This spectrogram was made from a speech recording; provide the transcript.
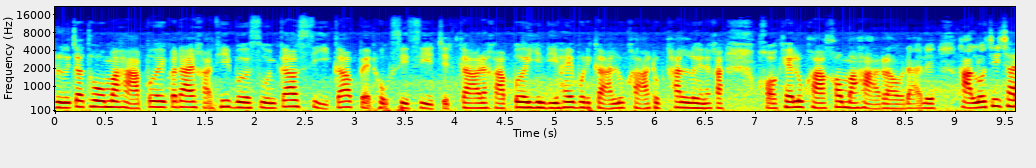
หรือจะโทรมาหาเปยก็ได้ค่ะ ที่เบอร์ 0949864479 นะคะ เปยยินดีให้บริการลูกค้าทุกท่านเลยนะคะ ขอแค่ลูกค้าเข้ามาหาเราได้เลย หารถที่ใช่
